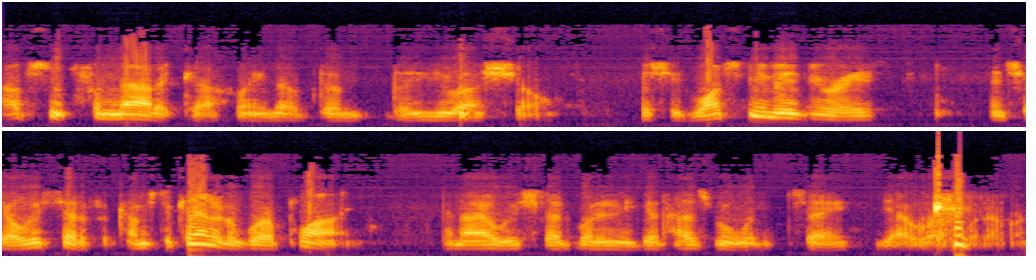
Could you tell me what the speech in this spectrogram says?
absolute fanatic, Kathleen, of the, the U.S. show, that she'd watch the Amazing Race and she always said, if it comes to Canada, we're applying. And I always said what any good husband would say, yeah, right, whatever.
